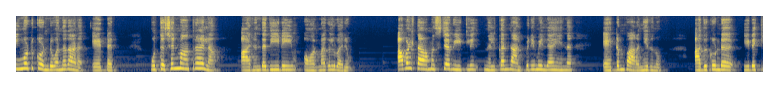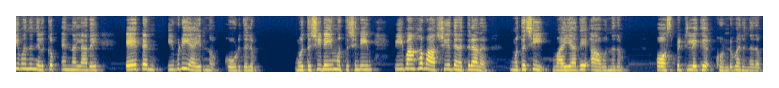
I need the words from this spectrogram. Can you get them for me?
ഇങ്ങോട്ട് കൊണ്ടുവന്നതാണ് ഏട്ടൻ. മുത്തശ്ശൻ മാത്രമല്ല അരുന്ധതിയുടെയും ഓർമ്മകൾ വരും. അവൾ താമസിച്ച വീട്ടിൽ നിൽക്കാൻ താല്പര്യമില്ല എന്ന് ഏട്ടൻ പറഞ്ഞിരുന്നു. അതുകൊണ്ട് ഇടയ്ക്ക് വന്ന് നിൽക്കും എന്നല്ലാതെ ഏട്ടൻ ഇവിടെയായിരുന്നു കൂടുതലും. മുത്തശ്ശിയുടെയും മുത്തശ്ശന്റെയും വിവാഹ വാർഷിക ദിനത്തിലാണ് മുത്തശ്ശി വയ്യാതെ ആവുന്നതും ഹോസ്പിറ്റലിലേക്ക് കൊണ്ടുവരുന്നതും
